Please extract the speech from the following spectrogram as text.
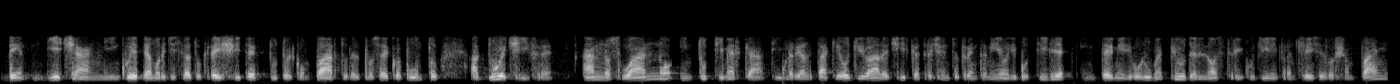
ben 10 anni in cui abbiamo registrato crescite, tutto il comparto del Prosecco appunto, a due cifre anno su anno in tutti i mercati, una realtà che oggi vale circa 330 milioni di bottiglie in termini di volume più dei nostri cugini francesi dello champagne,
